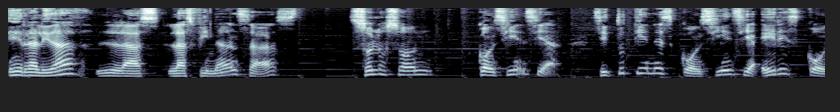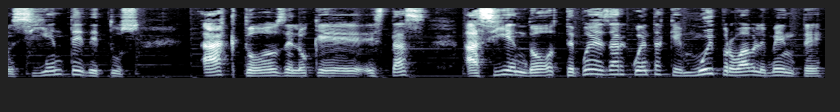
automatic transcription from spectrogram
en realidad las, las finanzas solo son conciencia. Si tú tienes conciencia, eres consciente de tus actos, de lo que estás haciendo, te puedes dar cuenta que muy probablemente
